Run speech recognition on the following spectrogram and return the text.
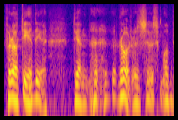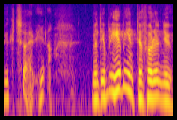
För att det är det, den eh, rörelse som har byggt Sverige. Men det blev inte förrän nu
